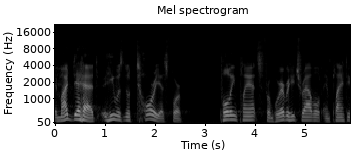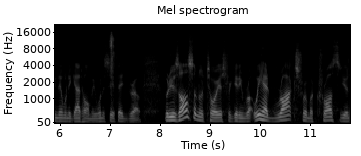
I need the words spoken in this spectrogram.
And my dad, he was notorious for pulling plants from wherever he traveled and planting them when he got home. He wanted to see if they'd grow. But he was also notorious for getting ro- we had rocks from across the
